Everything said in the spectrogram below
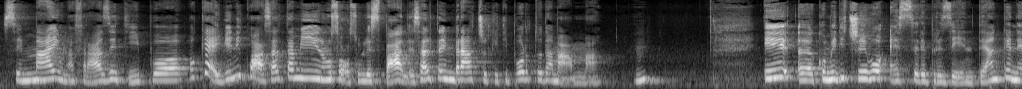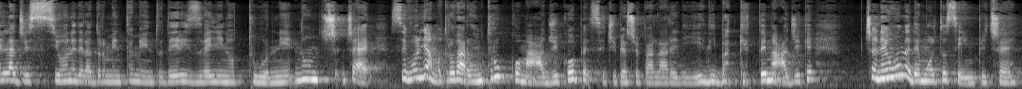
semmai una frase tipo ok, vieni qua, saltami, non lo so, sulle spalle, salta in braccio che ti porto da mamma. Mm? E eh, come dicevo, essere presente anche nella gestione dell'addormentamento, dei risvegli notturni. C- cioè, se vogliamo trovare un trucco magico, se ci piace parlare di, di bacchette magiche, Ce n'è uno ed è molto semplice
